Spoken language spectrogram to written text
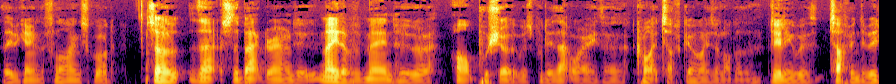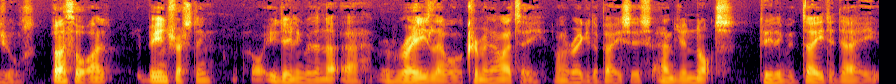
they became the flying squad. So that's the background. It made up of men who are, aren't pushovers, put it that way. They're quite tough guys, a lot of them, dealing with tough individuals. But I thought it'd be interesting. You're dealing with a, raised level of criminality on a regular basis, and you're not dealing with day to day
